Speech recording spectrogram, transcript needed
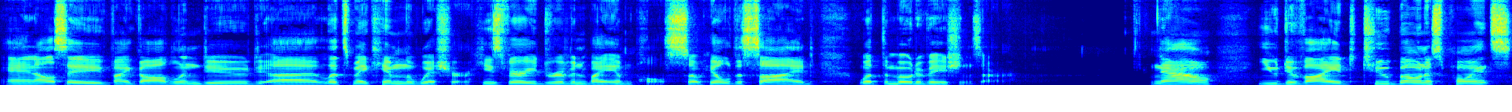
and I'll say my goblin dude. Uh, let's make him the wisher. He's very driven by impulse, so he'll decide what the motivations are. Now you divide two bonus points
